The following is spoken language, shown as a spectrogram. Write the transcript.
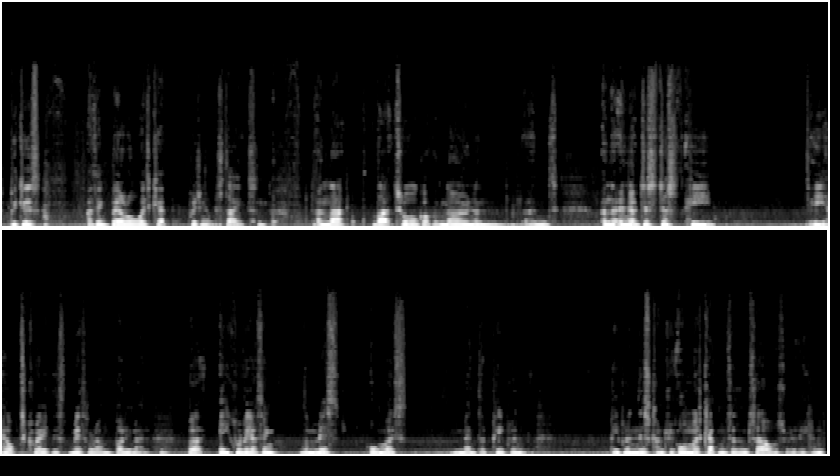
because I think Bill always kept pushing up the stakes, and and that that tour got them known, and and and you know, just just he he helped to create this myth around the Bunnymen, hmm. but equally, I think the myth almost meant that people in people in this country almost kept them to themselves, really. And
